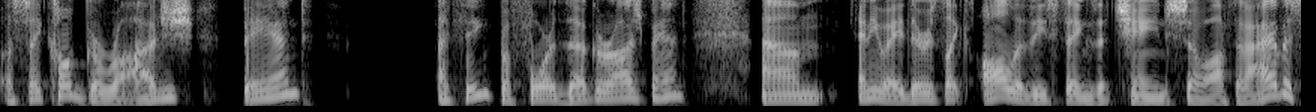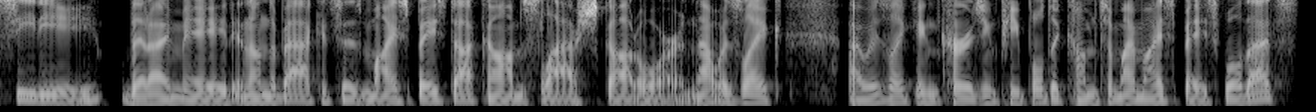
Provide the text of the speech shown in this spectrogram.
a site called Garage Band, I think, before the Garage Band. Um, anyway, there's like all of these things that change so often. I have a CD that I made, and on the back it says myspace.com slash Scott Orr. And that was like, I was like encouraging people to come to my MySpace. Well, that's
